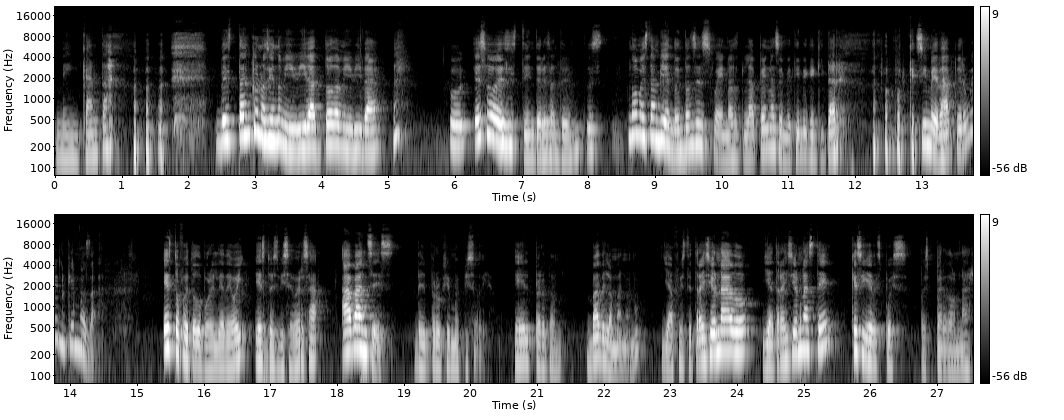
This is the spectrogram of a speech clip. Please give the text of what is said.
Me encanta. Me están conociendo mi vida, toda mi vida. Eso es este, interesante. no me están viendo, entonces, bueno, la pena se me tiene que quitar. Porque sí me da, pero bueno, ¿qué más da? Esto fue todo por el día de hoy. Esto es viceversa. Avances del próximo episodio. El perdón. Va de la mano, ¿no? Ya fuiste traicionado, ya traicionaste, ¿Qué sigue después? Pues perdonar.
